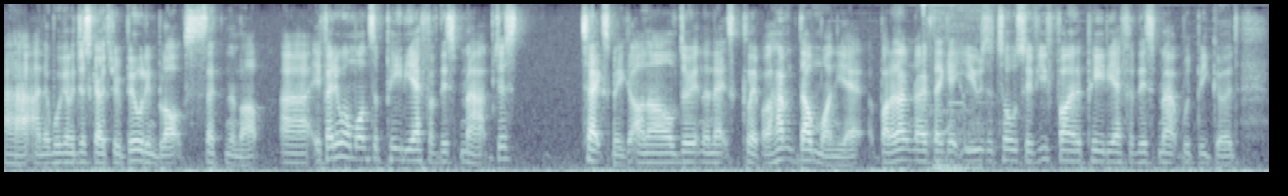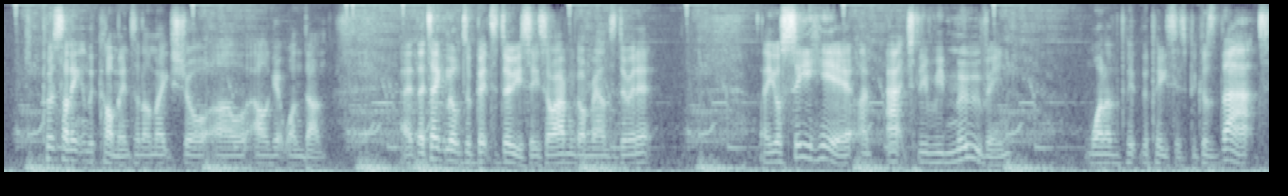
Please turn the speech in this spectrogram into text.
Uh, and then we're going to just go through building blocks, setting them up. Uh, if anyone wants a PDF of this map, just text me and I'll do it in the next clip. I haven't done one yet, but I don't know if they get used at all. So if you find a PDF of this map would be good. Put something in the comments and I'll make sure I'll, I'll get one done. Uh, they take a little bit to do, you see, so I haven't gone around to doing it. Now you'll see here I'm actually removing one of the, the pieces because that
